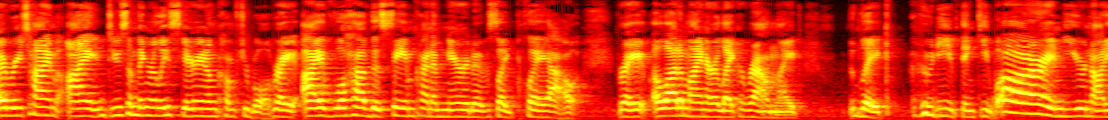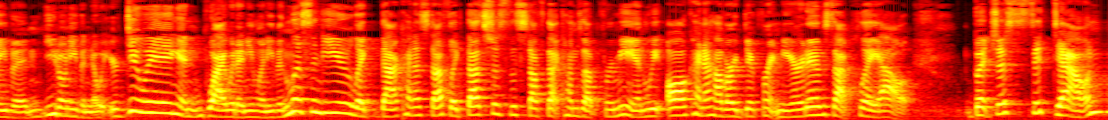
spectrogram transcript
Every time I do something really scary and uncomfortable, right? I will have the same kind of narratives like play out, right? A lot of mine are like around like like who do you think you are? And you're not even you don't even know what you're doing. And why would anyone even listen to you? Like that kind of stuff. Like that's just the stuff that comes up for me. And we all kind of have our different narratives that play out. But just sit down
